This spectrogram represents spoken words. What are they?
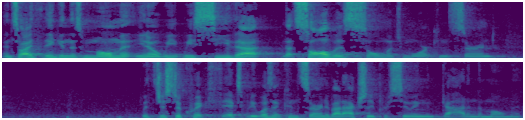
And so I think in this moment, you know, we, we see that, that Saul was so much more concerned with just a quick fix, but he wasn't concerned about actually pursuing God in the moment.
